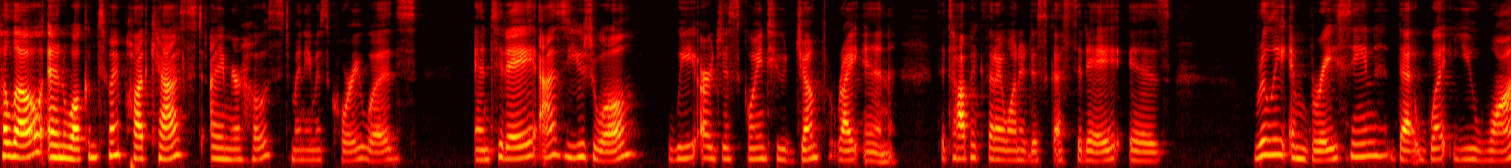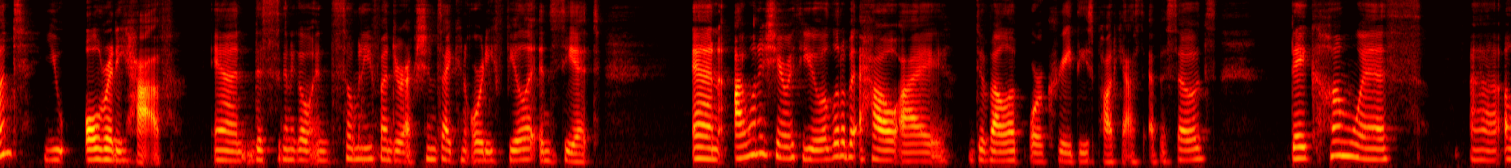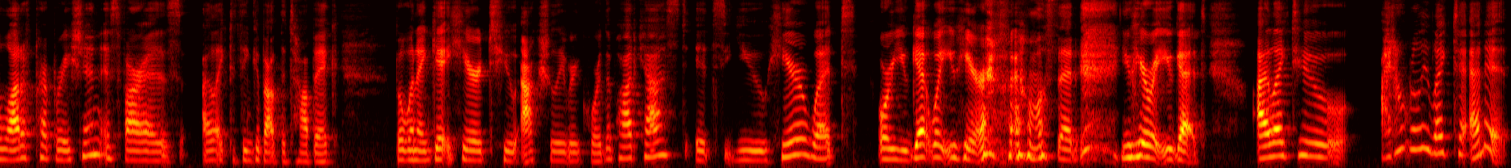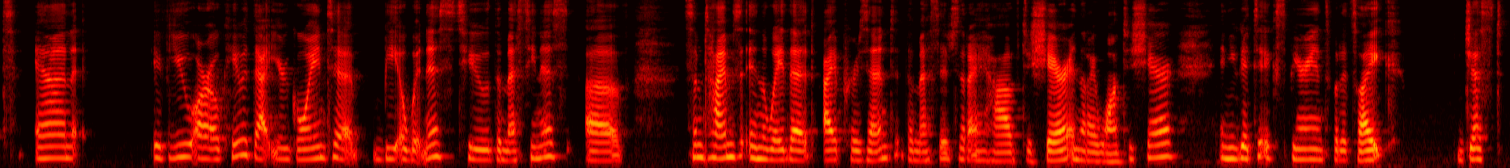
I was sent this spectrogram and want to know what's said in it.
Hello, and welcome to my podcast. I am your host. My name is Corey Woods. And today, as usual, we are just going to jump right in. The topic that I want to discuss today is really embracing that what you want, you already have. And this is going to go in so many fun directions. I can already feel it and see it. And I want to share with you a little bit how I develop or create these podcast episodes. They come with uh, a lot of preparation as far as I like to think about the topic. But when I get here to actually record the podcast, it's you hear what, or you get what you hear. I almost said you hear what you get. I like to, I don't really like to edit. And if you are okay with that, you're going to be a witness to the messiness of sometimes in the way that I present the message that I have to share and that I want to share. And you get to experience what it's like just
